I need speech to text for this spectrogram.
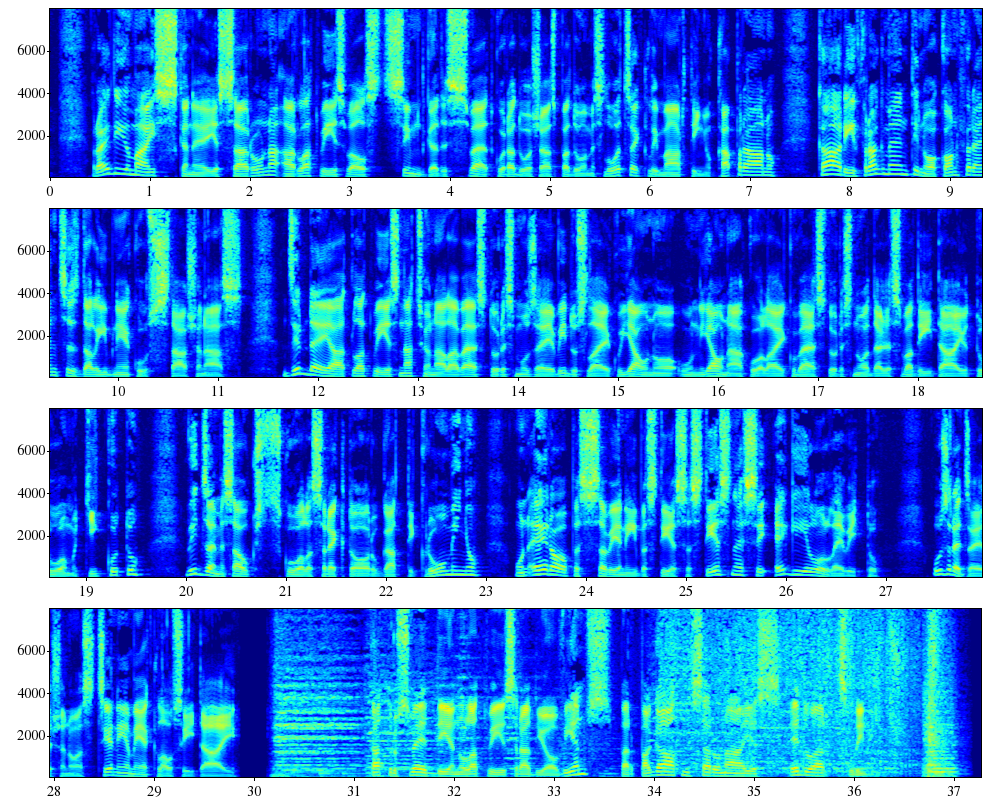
Raidījumā izskanēja saruna ar Latvijas valsts simtgades svētku radošās padomes locekli Mārtiņu Kaprānu, kā arī fragmenti no konferences dalībnieku uzstāšanās. Dzirdējāt Latvijas Nacionālā vēstures muzeja viduslaiku jauno un jaunāko laiku vēstures nodaļas vadītāju Tomu Čikutu, Vidzemes augstskolas rektoru Gati Krūmiņu un Eiropas Savienības tiesas tiesnesi Egīlu Levitu. Uz redzēšanos, cienījamie klausītāji! Katru svētdienu Latvijas radio viens par pagātni sarunājas Eduards Liniņš.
